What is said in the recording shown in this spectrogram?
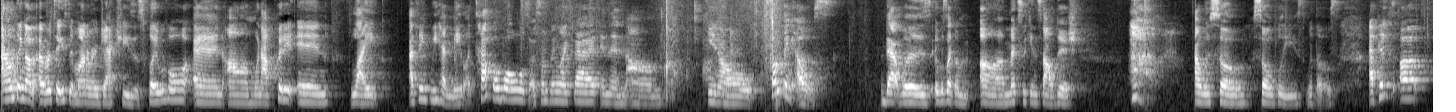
i don't think i've ever tasted monterey jack cheese it's flavorful and um, when i put it in like i think we had made like taco bowls or something like that and then um, you know something else that was it was like a, a Mexican style dish. I was so so pleased with those. I picked up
